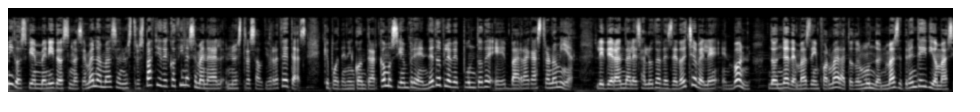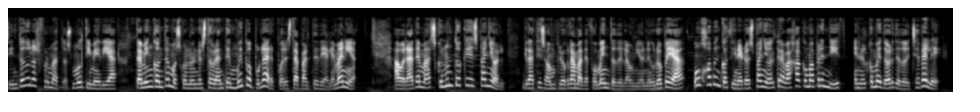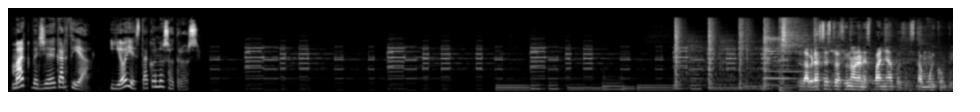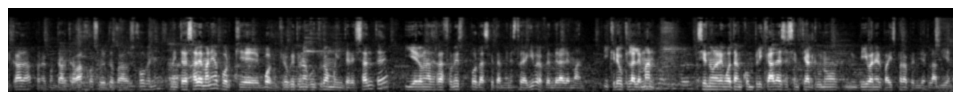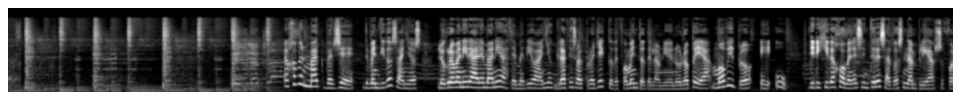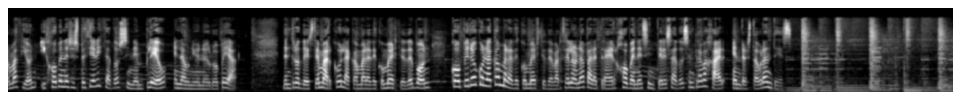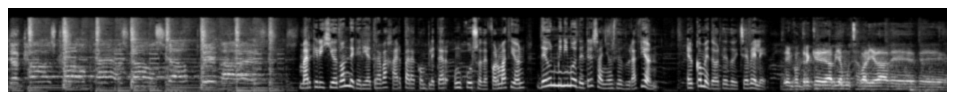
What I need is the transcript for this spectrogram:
Amigos, bienvenidos una semana más a nuestro espacio de cocina semanal, nuestras audiorecetas, que pueden encontrar como siempre en www.de barra gastronomía. Lidia Aranda les saluda desde Deutsche Welle en Bonn, donde además de informar a todo el mundo en más de 30 idiomas y en todos los formatos multimedia, también contamos con un restaurante muy popular por esta parte de Alemania. Ahora además con un toque español, gracias a un programa de fomento de la Unión Europea, un joven cocinero español trabaja como aprendiz en el comedor de Deutsche Welle, Marc Berger García y hoy está con nosotros. La verdad esta situación ahora en España pues está muy complicada para encontrar trabajo, sobre todo para los jóvenes. Me interesa Alemania porque, bueno, creo que tiene una cultura muy interesante y era una de las razones por las que también estoy aquí, para aprender alemán. Y creo que el alemán, siendo una lengua tan complicada, es esencial que uno viva en el país para aprenderla bien. El joven Marc Berger, de 22 años, logró venir a Alemania hace medio año gracias al proyecto de fomento de la Unión Europea Movipro EU, dirigido a jóvenes interesados en ampliar su formación y jóvenes especializados sin empleo en la Unión Europea. Dentro de este marco, la Cámara de Comercio de Bonn cooperó con la Cámara de Comercio de Barcelona para atraer jóvenes interesados en trabajar en restaurantes. Mark eligió dónde quería trabajar para completar un curso de formación de un mínimo de tres años de duración, el comedor de Deutsche Welle. Encontré que había mucha variedad de,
